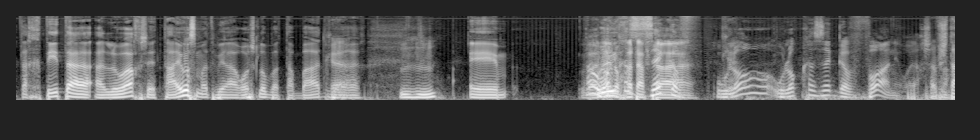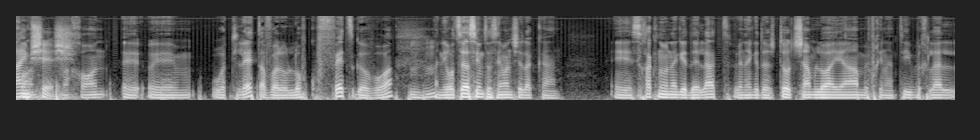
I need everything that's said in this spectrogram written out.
התחתית ה- הלוח, שטיוס מטביע, הראש שלו בטבעת כן. בערך. אה, הוא לא כזה לא- לא גבוה, אני רואה עכשיו, נכון, 2.6. נכון, אה, אה, הוא אתלט, אבל הוא לא קופץ גבוה. מהמם. אני רוצה לשים את הסימן שאלה כאן. שיחקנו נגד אילת ונגד אשדוד, שם לא היה מבחינתי בכלל...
